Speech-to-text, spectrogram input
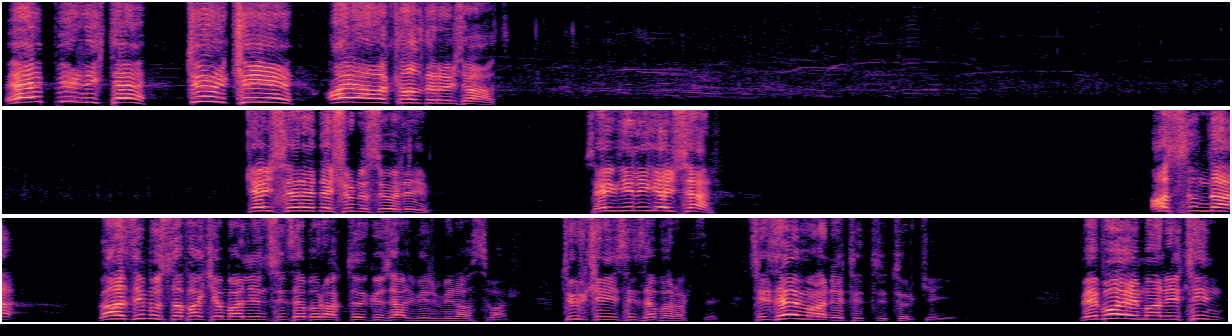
hep birlikte Türkiye'yi ayağa kaldıracağız. Gençlere de şunu söyleyeyim. Sevgili gençler, aslında Gazi Mustafa Kemal'in size bıraktığı güzel bir miras var. Türkiye'yi size bıraktı. Size emanet etti Türkiye'yi. Ve bu emanetin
